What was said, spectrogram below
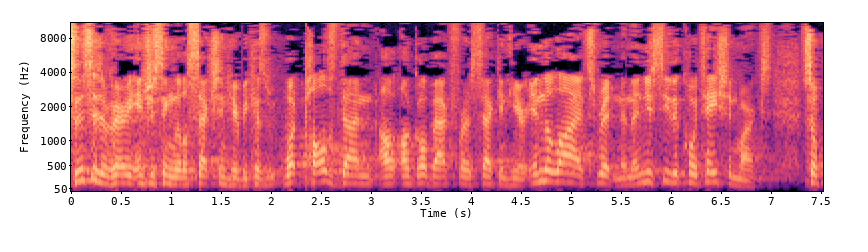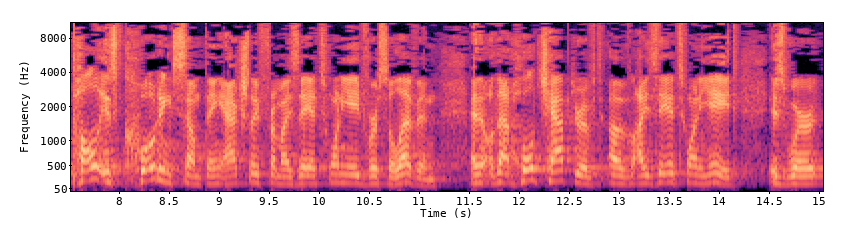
So this is a very interesting little section here because what Paul's done, I'll, I'll, go back for a second here. In the law, it's written, and then you see the quotation marks. So Paul is quoting something actually from Isaiah 28 verse 11. And that whole chapter of, of Isaiah 28 is where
